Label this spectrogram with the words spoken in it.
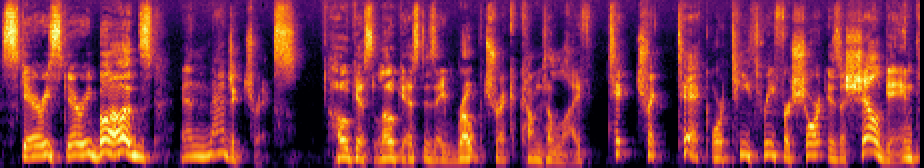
scary, scary bugs and magic tricks. Hocus Locust is a rope trick come to life. Tick Trick Tick, or T3 for short, is a shell game.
